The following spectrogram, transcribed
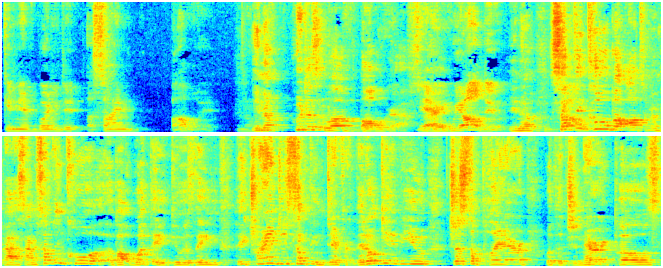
getting everybody to assign bobblehead. You know, who doesn't love bobble graphs, Yeah, right? we all do. You know, something So- cool about Ultimate Pastime, something cool about what they do is they they try and do something different. They don't give you just a player with a generic pose,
